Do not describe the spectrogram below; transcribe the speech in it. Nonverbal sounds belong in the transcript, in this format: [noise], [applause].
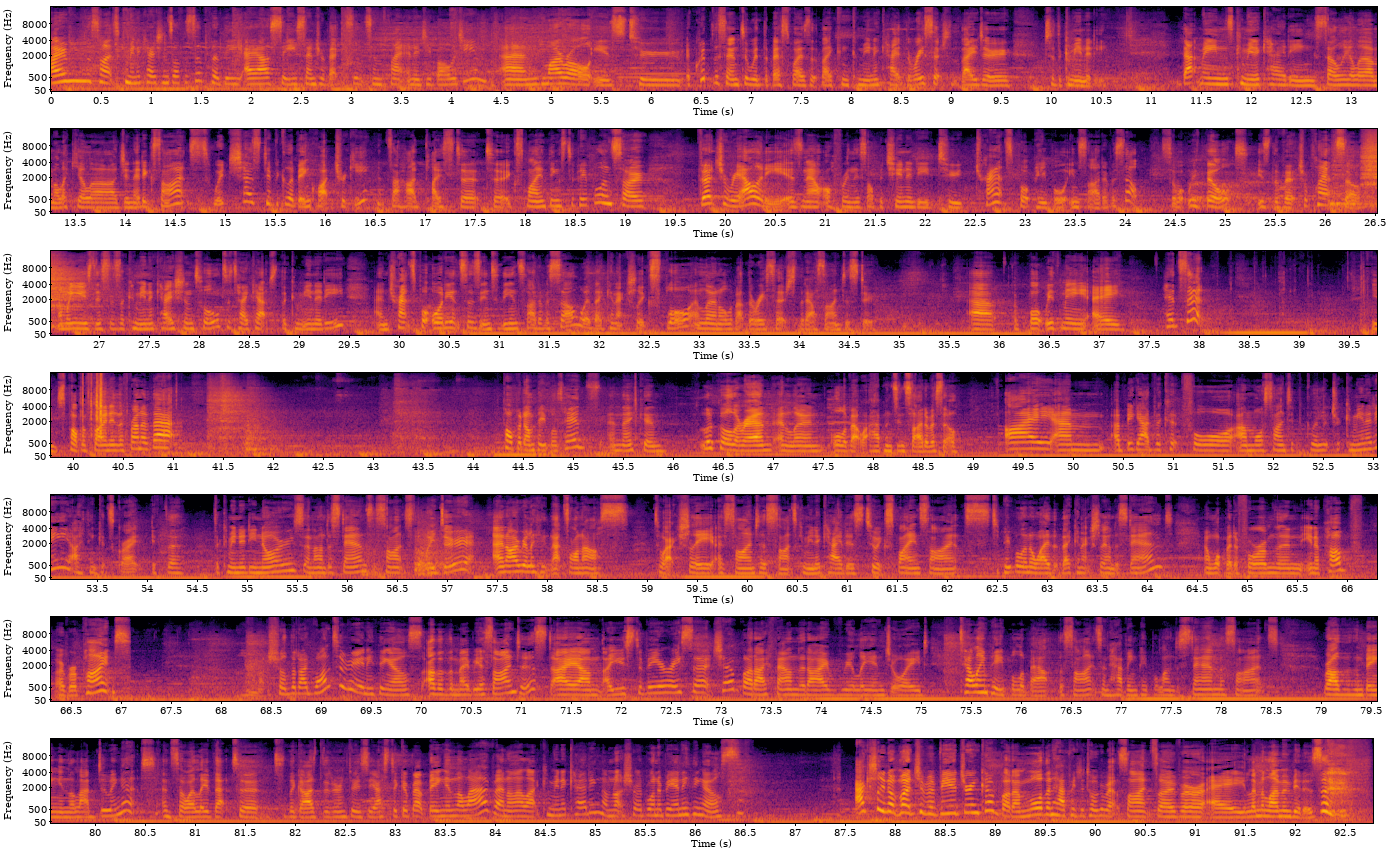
I'm the Science Communications Officer for the ARC Centre of Excellence in Plant Energy Biology, and my role is to equip the centre with the best ways that they can communicate the research that they do to the community. That means communicating cellular, molecular, genetic science, which has typically been quite tricky. It's a hard place to, to explain things to people, and so virtual reality is now offering this opportunity to transport people inside of a cell. So, what we've built is the virtual plant cell, and we use this as a communication tool to take out to the community and transport audiences into the inside of a cell where they can actually explore and learn all about the research that our scientists do. Uh, I've brought with me a headset. You just pop a phone in the front of that, pop it on people's heads, and they can look all around and learn all about what happens inside of a cell. I am a big advocate for a more scientifically literate community. I think it's great if the, the community knows and understands the science that we do, and I really think that's on us to actually, as scientists, science communicators, to explain science to people in a way that they can actually understand. And what better forum than in a pub over a pint? I'm not sure that I'd want to be anything else other than maybe a scientist. I, um, I used to be a researcher, but I found that I really enjoyed telling people about the science and having people understand the science rather than being in the lab doing it. And so I leave that to, to the guys that are enthusiastic about being in the lab, and I like communicating. I'm not sure I'd want to be anything else. [laughs] Actually, not much of a beer drinker, but I'm more than happy to talk about science over a lemon lime and bitters. [laughs]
